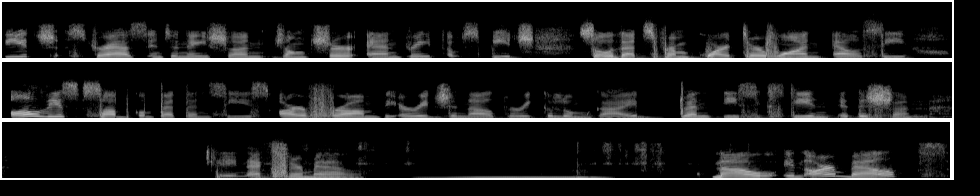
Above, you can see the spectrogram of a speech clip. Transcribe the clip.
speech, stress, intonation, juncture, and rate of speech. So that's from quarter one LC. All these sub-competencies are from the original curriculum guide 2016 edition. Okay, next, Sir Mel. Now, in our MELCs,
